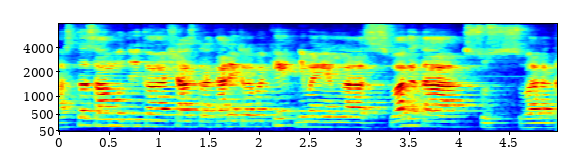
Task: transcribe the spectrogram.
ಹಸ್ತ ಸಾಮುದ್ರಿಕ ಶಾಸ್ತ್ರ ಕಾರ್ಯಕ್ರಮಕ್ಕೆ ನಿಮಗೆಲ್ಲ ಸ್ವಾಗತ, ಸುಸ್ವಾಗತ.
